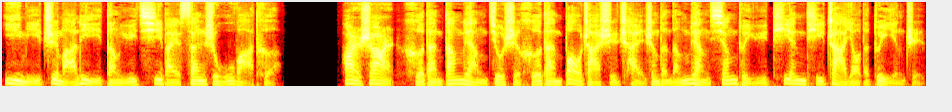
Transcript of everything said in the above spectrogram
一米制马力等于七百三十五瓦特。二十二核弹当量就是核弹爆炸时产生的能量相对于 TNT 炸药的对应值。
